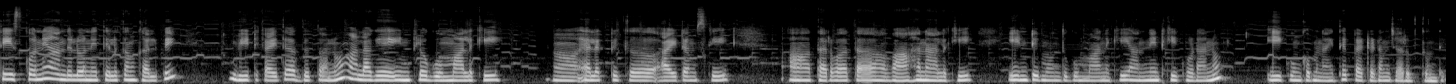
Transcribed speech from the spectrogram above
తీసుకొని అందులోని తిలకం కలిపి వీటికైతే అద్దుతాను. అలాగే ఇంట్లో గుమ్మాలకి ఎలక్ట్రిక్ ఐటమ్స్కి ఆ తర్వాత వాహనాలకి ఇంటి ముందు గుమ్మానికి అన్నిటికీ కూడాను ఈ కుంకుమనైతే పెట్టడం జరుగుతుంది.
